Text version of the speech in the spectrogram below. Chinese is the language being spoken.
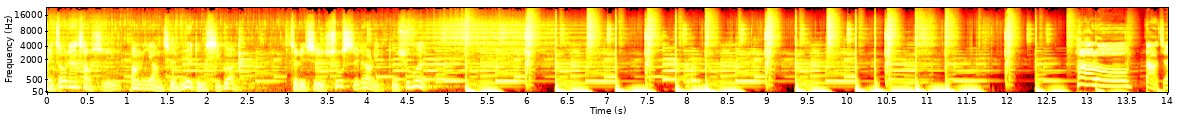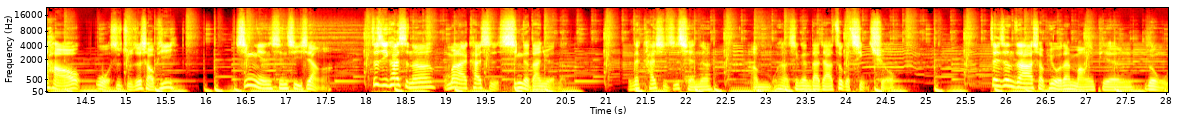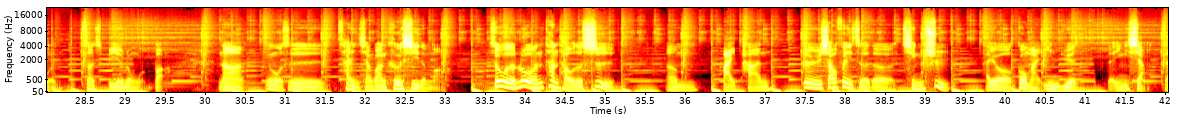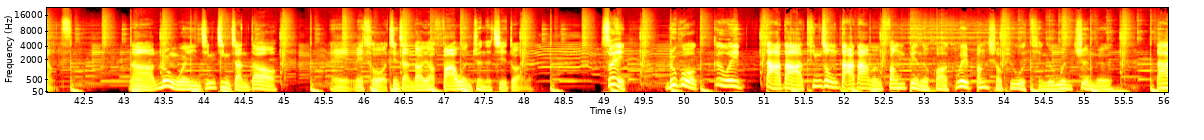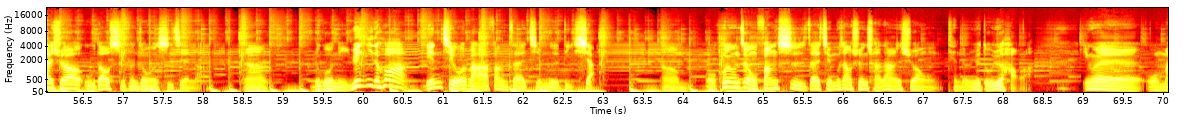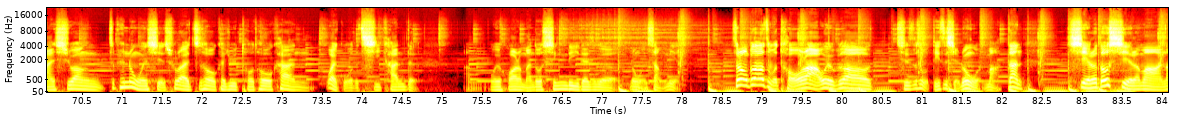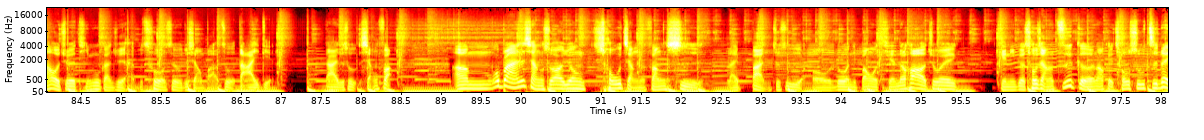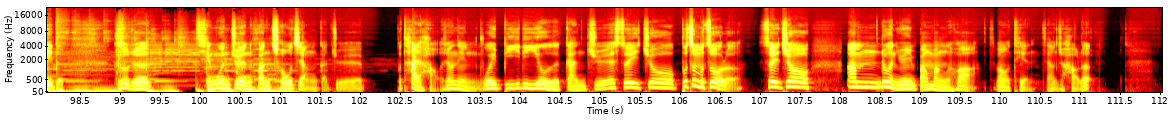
每周两小时，帮你养成阅读习惯。这里是舒食料理读书会。Hello，大家好，我是主持小 P。新年新气象啊！这集开始呢，我们来开始新的单元了。在开始之前呢，嗯，我想先跟大家做个请求。这阵子啊，小 P 我在忙一篇论文，算是毕业论文吧。那因为我是餐饮相关科系的嘛，所以我的论文探讨的是，嗯，摆盘对于消费者的情绪还有购买意愿的影响这样子。那论文已经进展到，哎，没错，进展到要发问卷的阶段了。所以，如果各位大大听众大大们方便的话，可不可以帮小 P 我填个问卷呢？大概需要五到十分钟的时间啦。那如果你愿意的话，连接我会把它放在节目的底下。嗯，我会用这种方式在节目上宣传，当然希望填的人越多越好啦。因为我蛮希望这篇论文写出来之后，可以去偷偷看外国的期刊的。啊，我也花了蛮多心力在这个论文上面。虽然我不知道怎么投啦，我也不知道，其实这是我第一次写论文嘛。但写了都写了嘛，然后我觉得题目感觉也还不错，所以我就想把它做大一点。大概就是我的想法。嗯，我本来是想说要用抽奖的方式来办，就是哦，如果你帮我填的话，就会给你一个抽奖的资格，然后可以抽书之类的。可是我觉得填问卷换抽奖感觉不太好，像有点威逼利诱的感觉，所以就不这么做了。所以就嗯，如果你愿意帮忙的话，帮我填，这样就好了。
